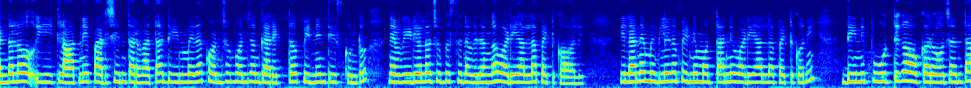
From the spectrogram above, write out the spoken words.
ఎండలో ఈ క్లాత్ని పరిచిన తర్వాత దీని మీద కొంచెం కొంచెం గరిటతో పిండిని తీసుకుంటూ నేను వీడియోలో చూపిస్తున్న విధంగా వడియాల్లో పెట్టుకోవాలి. ఇలానే మిగిలిన పిండి మొత్తాన్ని వడియాల్లో పెట్టుకొని దీన్ని పూర్తిగా ఒక రోజంతా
